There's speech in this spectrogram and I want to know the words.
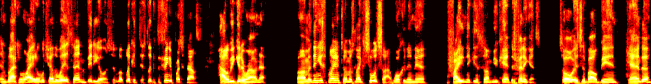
in black and white or whichever way it's in video and say, look, look at this, look at the fingerprints analysis. How do we get around that? Um, and then you explain to them it's like suicide, walking in there fighting against something you can't defend against. So it's about being candor,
